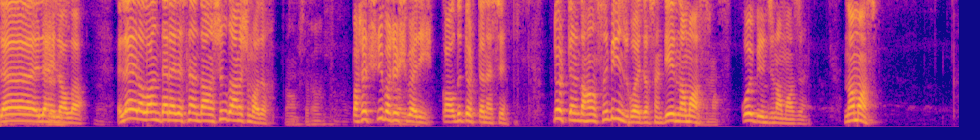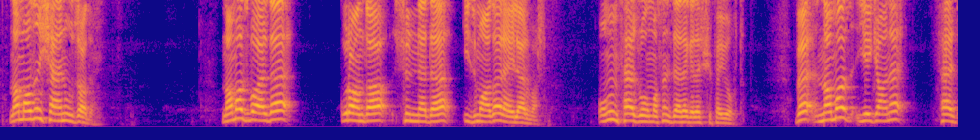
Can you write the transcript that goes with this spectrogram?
La ilahe illallah. La ilallahın dərəcəsindən danışıq, danışmadıq. İşte. Başa düşdük, başa düşmədik. Qaldı 4 dənəsi. 4 dənə də hansını birinci qoyacaqsan? Deyir namaz. Namaz. Qoy birinci namazı. Namaz. Namazın şəni ucadır. Namaz barədə Quranda, sünnədə, icmada rəylər var. Onun fərz olmasına zərrə qədər şübhə yoxdur. Və namaz yeganə fərz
